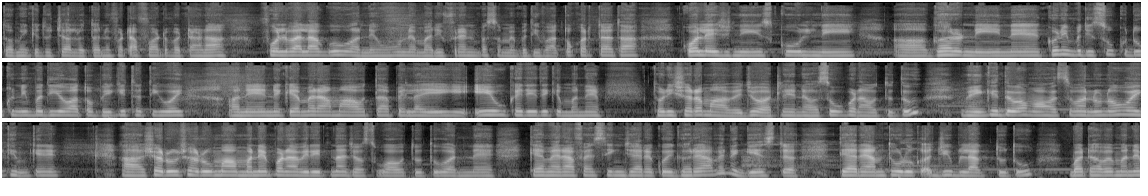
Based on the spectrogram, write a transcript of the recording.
તો મેં કીધું ચાલો તને ફટાફટ વટાણા ફોલવા લાગું અને હું ને મારી ફ્રેન્ડ બસ અમે બધી વાતો કરતા હતા. કોલેજની, સ્કૂલની ઘરની ને ઘણી બધી સુખ દુઃખની બધી વાતો ભેગી થતી હોય અને એને કેમેરામાં આવતા પહેલાં એ એવું કહેતી હતી કે મને થોડી શરમ આવે જો એટલે એને હસવું પણ આવતું હતું. મેં કીધું આમાં હસવાનું ન હોય કેમ કે શરૂ શરૂમાં મને પણ આવી રીતના જ હસવું આવતું હતું અને કેમેરા ફેસિંગ જ્યારે કોઈ ઘરે આવે ને ગેસ્ટ ત્યારે આમ થોડુંક અજીબ લાગતું હતું બટ હવે મને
